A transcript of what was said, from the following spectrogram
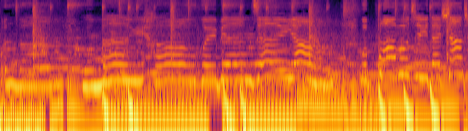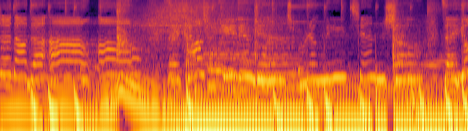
混乱。我们以后会变怎样？我迫不及待想知道答案。哦，再靠近一点点，就让你牵手，再勇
